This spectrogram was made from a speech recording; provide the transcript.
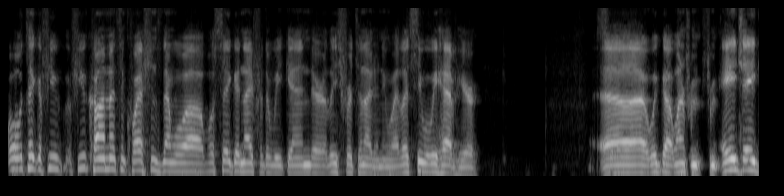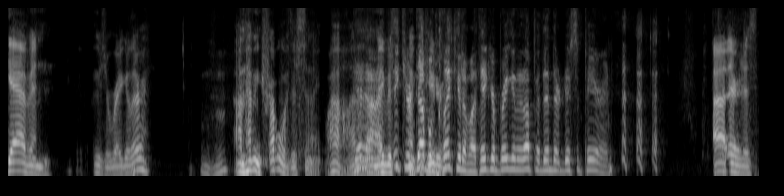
Well, we'll take a few a few comments and questions, and then we'll uh, we'll say good night for the weekend, or at least for tonight anyway. Let's see what we have here. Uh, we got one from from AJ Gavin, who's a regular. Mm-hmm. I'm having trouble with this tonight. Wow. I, yeah, know, maybe I think you're double computer. clicking them. I think you're bringing it up and then they're disappearing. Ah, uh, there it is.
